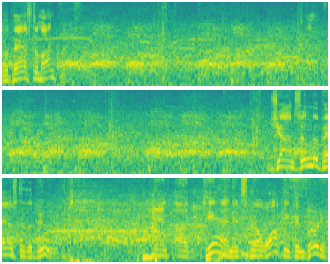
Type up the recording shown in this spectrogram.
The pass to Moncrief. Johnson, the pass to the dude. And again, it's Milwaukee converted.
